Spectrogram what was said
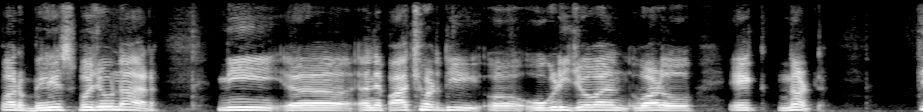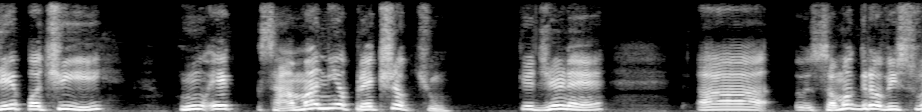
પર ભેસ ભજવનારની ની અને પાછળથી ઓગળી જવા વાળો એક નટ કે પછી હું એક સામાન્ય પ્રેક્ષક છું કે જેણે આ સમગ્ર વિશ્વ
